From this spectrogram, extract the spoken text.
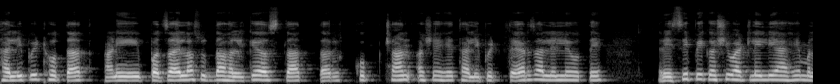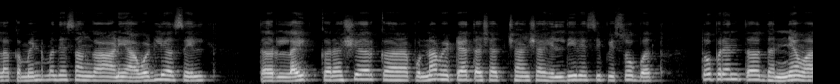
थालीपीठ होतात आणि पचायलासुद्धा हलके असतात. तर खूप छान असे हे थालीपीठ तयार झालेले होते. रेसिपी कशी वाटलेली आहे मला कमेंटमध्ये सांगा आणि आवडली असेल तर लाईक करा शेअर करा. पुन्हा भेटूयात अशाच छानशा हेल्दी रेसिपीसोबत तोपर्यंत धन्यवाद.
